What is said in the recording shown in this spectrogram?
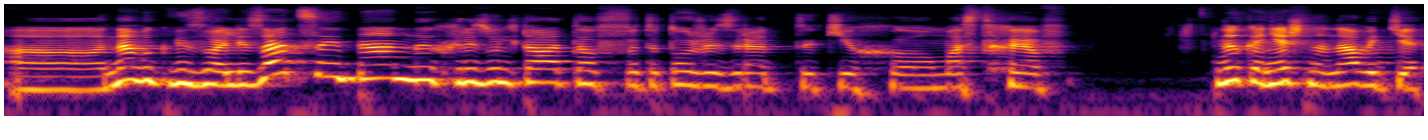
А, навык визуализации данных, результатов, это тоже из ряда таких э, must-have ну и, конечно, навыки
